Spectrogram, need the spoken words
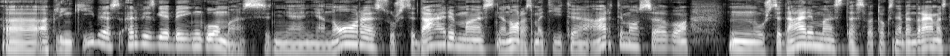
aplinkybės, ar visgi abejingumas, ne, nenoras, užsidarimas, nenoras matyti artimo savo, m, užsidarimas, tas va toks nebendravimas.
